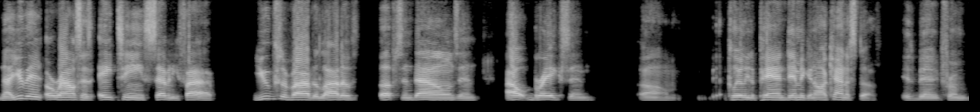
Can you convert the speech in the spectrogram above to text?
Now, you've been around since 1875. You've survived a lot of ups and downs and outbreaks and um, clearly the pandemic and all kind of stuff. It's been from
